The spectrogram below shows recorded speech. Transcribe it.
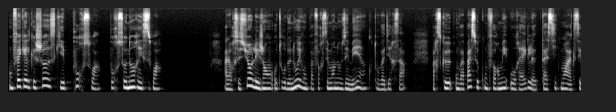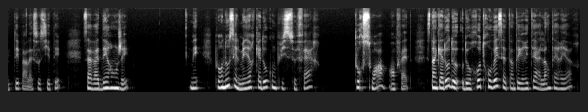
On fait quelque chose qui est pour soi, pour s'honorer soi. Alors c'est sûr, les gens autour de nous, ils vont pas forcément nous aimer hein, quand on va dire ça, parce qu'on ne va pas se conformer aux règles tacitement acceptées par la société. Ça va déranger. Mais pour nous, c'est le meilleur cadeau qu'on puisse se faire pour soi, en fait. C'est un cadeau de, retrouver cette intégrité à l'intérieur.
